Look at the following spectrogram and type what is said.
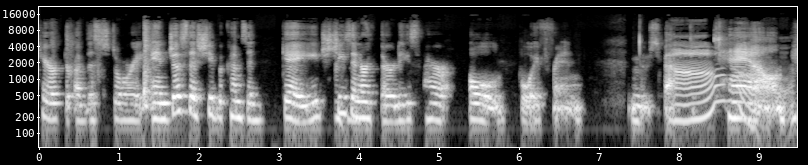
character of this story. And just as she becomes engaged, she's mm-hmm. in her 30s, her old boyfriend moves back oh. to town.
